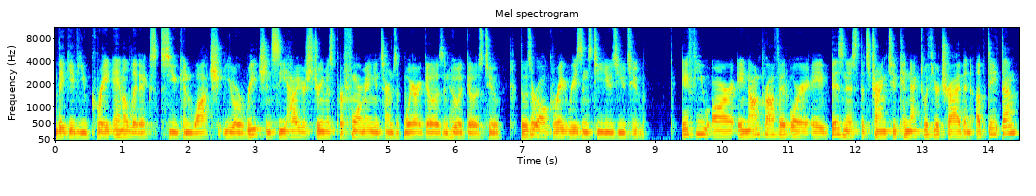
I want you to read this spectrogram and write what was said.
They give you great analytics so you can watch your reach and see how your stream is performing in terms of where it goes and who it goes to. Those are all great reasons to use YouTube if you are a nonprofit or a business that's trying to connect with your tribe and update them,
